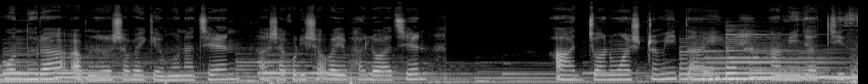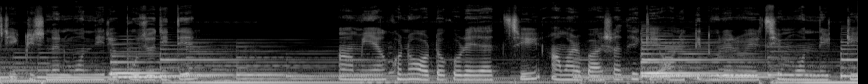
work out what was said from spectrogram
বন্ধুরা, আপনারা সবাই কেমন আছেন? আশা করি সবাই ভালো আছেন। আজ জন্মাষ্টমী, তাই আমি যাচ্ছি শ্রীকৃষ্ণের মন্দিরে পুজো দিতে। আমি এখনও অটো করে যাচ্ছি। আমার বাসা থেকে অনেকটি দূরে রয়েছে মন্দিরটি।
